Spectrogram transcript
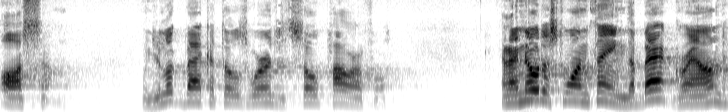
awesome. When you look back at those words, it's so powerful. And I noticed one thing the background,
